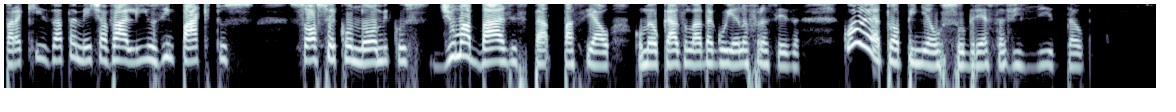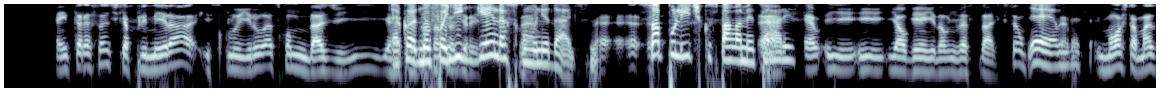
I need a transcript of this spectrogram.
para que exatamente avaliem os impactos socioeconômicos de uma base espacial, como é o caso lá da Guiana Francesa. Qual é a tua opinião sobre essa visita? É interessante que a primeira excluíram as comunidades e é, Não foi ninguém das né? comunidades, né? É, é, Só políticos parlamentares. É, é, e, e, e, alguém aí da universidade. Que são, é, universidade. Mostra mais,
